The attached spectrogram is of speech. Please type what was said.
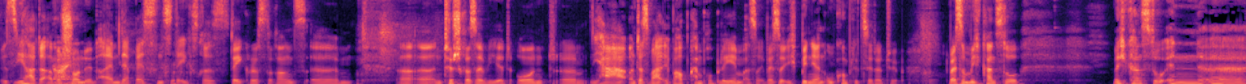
sie hatte aber Nein. schon in einem der besten Steaks, Steak-Restaurants ähm, äh, äh, einen Tisch reserviert. Und ähm, ja, und das war überhaupt kein Problem. Also, weißt du, ich bin ja ein unkomplizierter Typ. Weißt du, mich kannst du, mich kannst du in, äh,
